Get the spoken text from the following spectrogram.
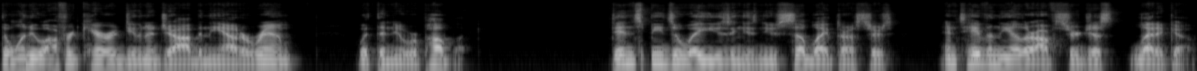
the one who offered Cara Dune a job in the Outer Rim with the New Republic. Din speeds away using his new sublight thrusters, and Teva and the other officer just let it go.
